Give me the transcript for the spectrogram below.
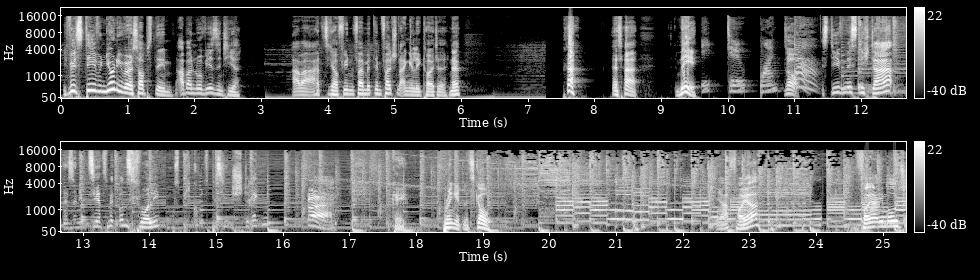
ich will Steven Universe hops nehmen. Aber nur wir sind hier. Aber hat sich auf jeden Fall mit dem Falschen angelegt heute, ne? Ha! Das, ha. Nee. So. Steven ist nicht da. Also nimmt sie jetzt mit uns vorlieb. Muss mich kurz ein bisschen strecken. Ah. Okay, bring it, let's go. Ja, Feuer. Feuer-Emoji.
